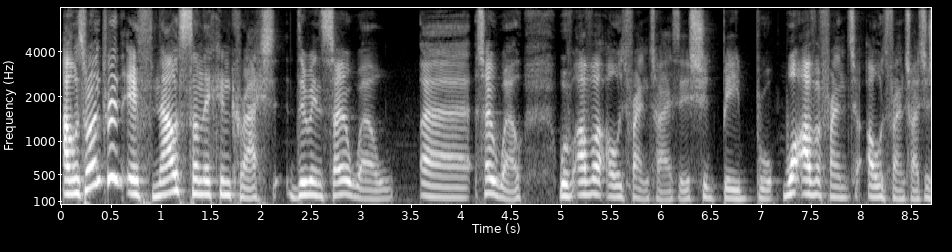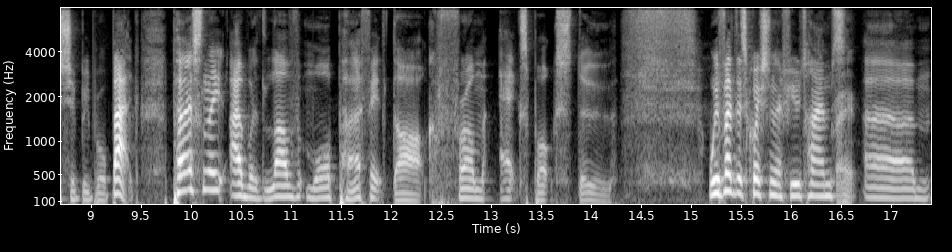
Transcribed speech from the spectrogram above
I was wondering if now Sonic and Crash doing so well." Uh, so well with other old franchises should be brought what other franch- old franchises should be brought back personally i would love more perfect dark from xbox stew we've had this question a few times Right. um,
